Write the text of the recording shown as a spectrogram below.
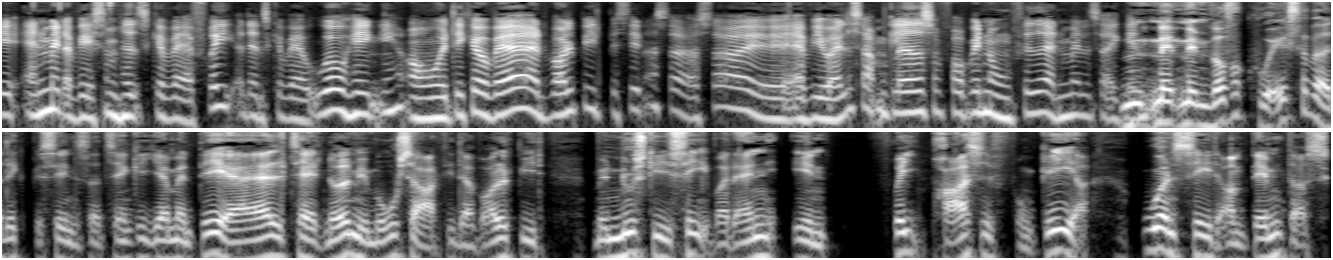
øh, anmeldervirksomhed skal være fri, og den skal være uafhængig. Og øh, det kan jo være, at Volbeat besinder sig, og så øh, er vi jo alle sammen glade, og så får vi nogle fede anmeldelser igen. Men, men hvorfor kunne Ekstrabladet ikke besinde sig og tænke, jamen det er alt talt noget mimoseagtigt af Volbeat, men nu skal I se, hvordan en fri presse fungerer, uanset om dem, der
